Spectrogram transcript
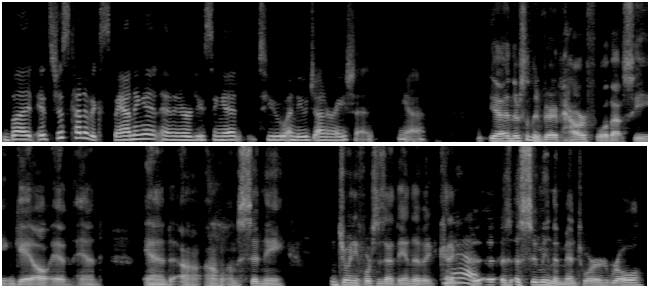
but it's just kind of expanding it and introducing it to a new generation. Yeah Yeah, and there's something very powerful about seeing Gale and and and uh, um, um, Sidney joining forces at the end of it, kind Yeah. of uh, assuming the mentor role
